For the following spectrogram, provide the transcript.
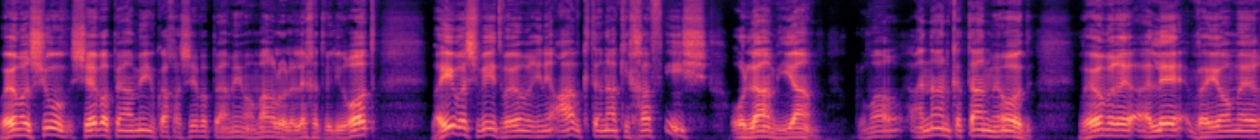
ויאמר שוב שבע פעמים, ככה שבע פעמים אמר לו ללכת ולראות, ויהי בשביעית ויאמר הנה אב קטנה ככף איש עולם ים, כלומר ענן קטן מאוד. ויאמר עלה, ויאמר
